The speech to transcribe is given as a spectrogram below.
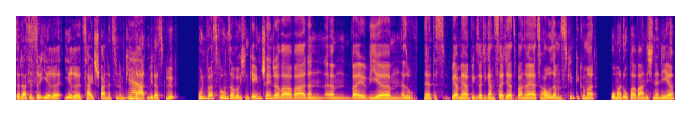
So, das ist so ihre, ihre Zeitspanne zu einem Kind. Ja. Da hatten wir das Glück. Und was für uns auch wirklich ein Gamechanger war, war dann, ähm, weil wir, also, ne, das, wir haben ja, wie gesagt, die ganze Zeit ja, waren wir ja zu Hause, haben uns das Kind gekümmert. Oma und Opa waren nicht in der Nähe.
